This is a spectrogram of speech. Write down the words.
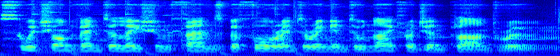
switch on ventilation fans before entering into nitrogen plant room.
